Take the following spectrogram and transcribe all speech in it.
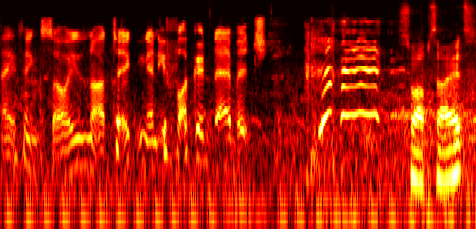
I think so. He's not taking any fucking damage. Swap sides.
